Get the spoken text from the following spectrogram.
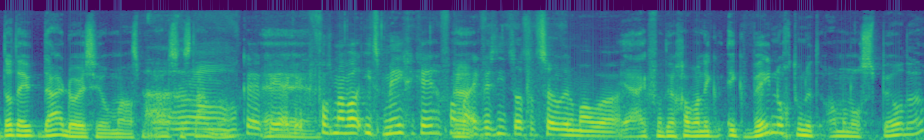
dat heeft, daardoor is heel Miles Morales. Oh, man. Oké, oké. Eh, Ik heb volgens mij wel iets meegekregen van, maar ik wist niet dat het zo helemaal... eh, Ja, ik vond het heel grappig. Want ik, ik weet nog toen het allemaal nog speelde.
